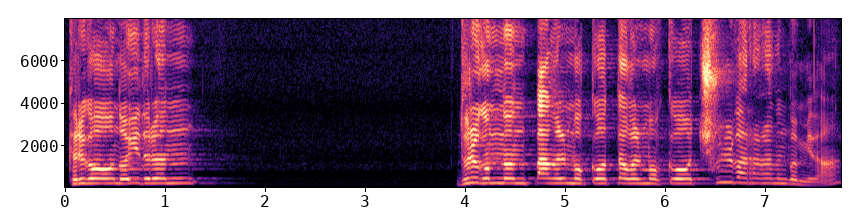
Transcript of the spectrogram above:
그리고 너희들은 누룩 없는 빵을 먹고 떡을 먹고 출발하라는 겁니다.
